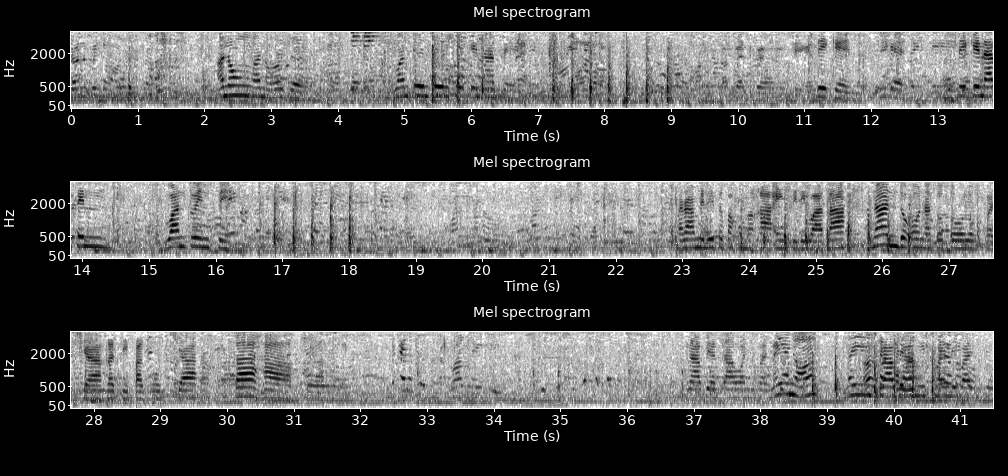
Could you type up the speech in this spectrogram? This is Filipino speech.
Magkano po isang order? Anong ano order? 120 yung chicken natin. 120 po yung chicken. Chicken. Chicken. Yung chicken natin 120. Marami dito pa kumakain si Diwata. Nandoon natutulog pa siya kasi pagod siya kahapon. Grabe ang tawa ni Banjo. May ano? May Oh, grabe ang smile ni Banjo.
